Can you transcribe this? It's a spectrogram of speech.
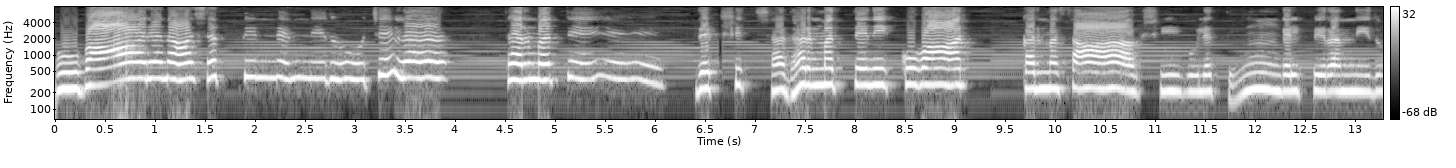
ഭൂപാരനാശത്തിനെന്നിതു ചില ധർമ്മത്തെ രക്ഷിച്ച ധർമ്മത്തെ നീക്കുവാൻ കർമ്മസാക്ഷി കുലത്തിങ്കൽ പിറന്നിതു.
